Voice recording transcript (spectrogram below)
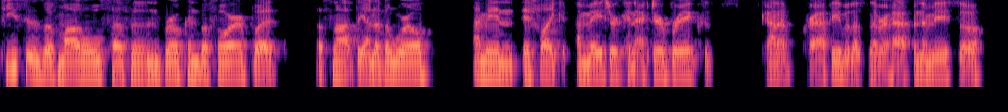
pieces of models have been broken before, but that's not the end of the world. I mean, if like a major connector breaks, it's kind of crappy, but that's never happened to me. So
